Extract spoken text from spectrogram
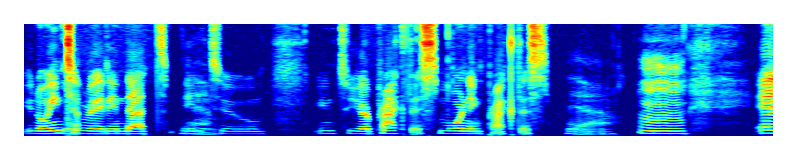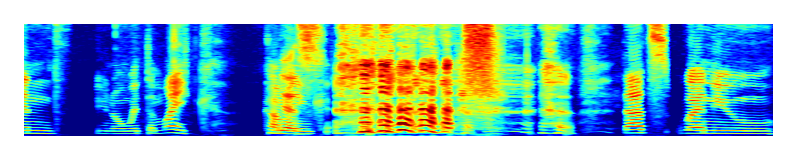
you know integrating that Yeah. into into your practice morning practice Yeah. mm. and you know with the Mike coming Yes. that's when you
